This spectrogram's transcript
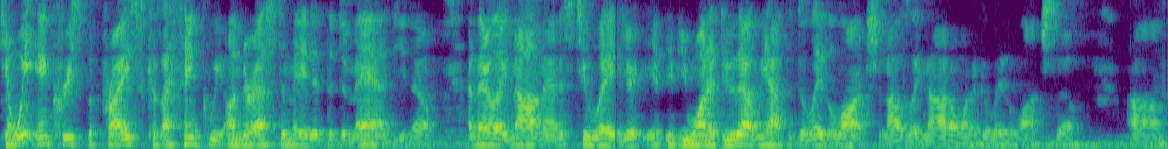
can we increase the price? Because I think we underestimated the demand, you know." And they're like, "Nah, man, it's too late. You're, if you want to do that, we have to delay the launch." And I was like, "Nah, I don't want to delay the launch." So um,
